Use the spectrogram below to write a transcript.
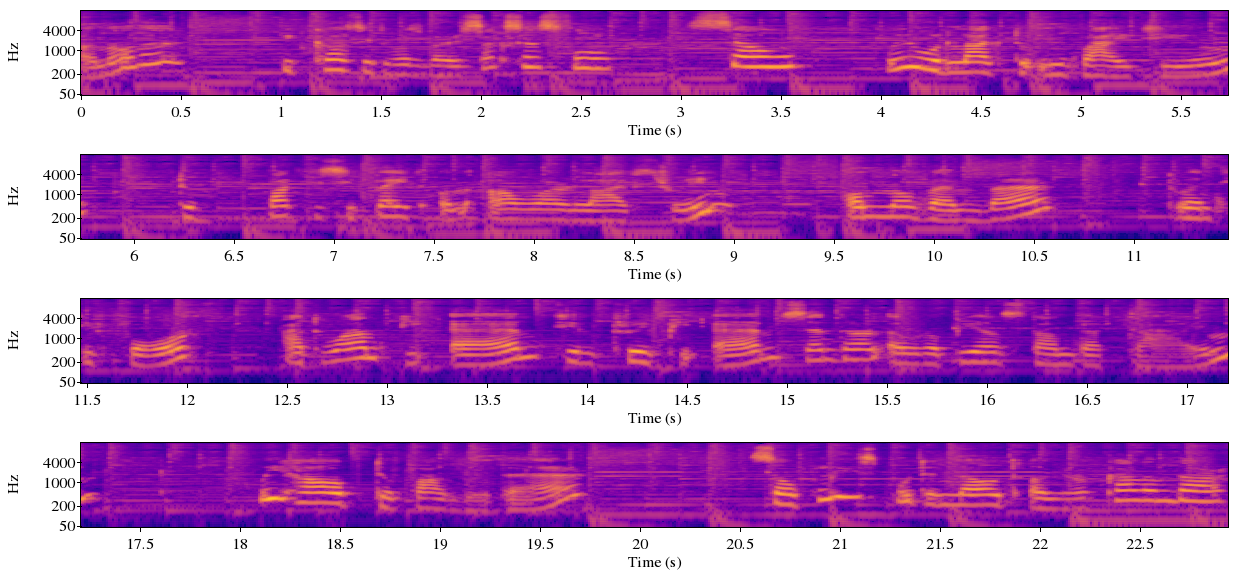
another because it was very successful. So we would like to invite you to participate on our live stream on November 24th at 1 p.m. till 3 p.m. Central European Standard Time. We hope to find you there. So please put a note on your calendar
